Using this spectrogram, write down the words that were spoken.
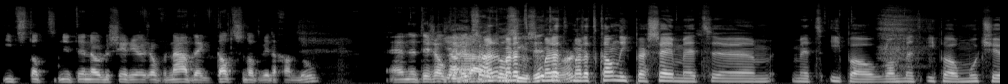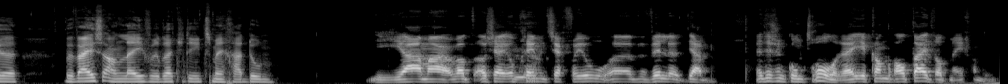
iets dat Nintendo er serieus over nadenkt dat ze dat willen gaan doen. En het is ook Ja, ik inderdaad- zou het wel maar, dat, zitten, maar, dat, hoor. maar dat kan niet per se met, ehm, met IPO. Want met IPO moet je bewijs aanleveren dat je er iets mee gaat doen. Ja, maar wat als jij op een Ja. gegeven moment zegt van joh, eh, we willen. Ja, het is een controller, hè? Je kan er altijd wat mee gaan doen.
